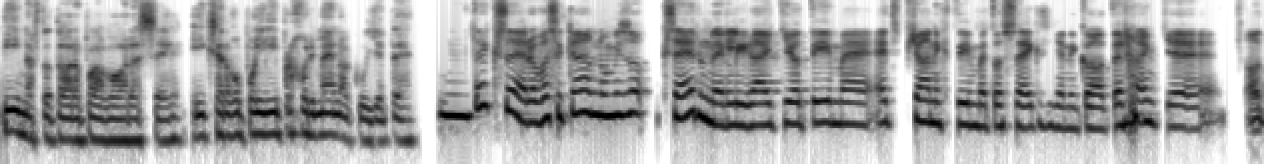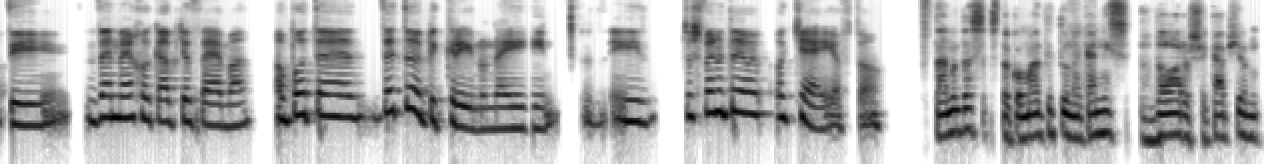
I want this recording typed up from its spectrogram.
τι είναι αυτό τώρα που αγόρασε ή ξέρω εγώ πολύ προχωρημένο ακούγεται. Μ, Δεν ξέρω. Βασικά νομίζω ξέρουν λιγάκι ότι είμαι έτσι πιο ανοιχτή με το σεξ γενικότερα και ότι δεν έχω κάποιο θέμα. Οπότε δεν το επικρίνουν ή, ή τους φαίνεται οκ αυτό. Φτάνοντας στο κομμάτι του να κάνεις δώρο σε κάποιον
